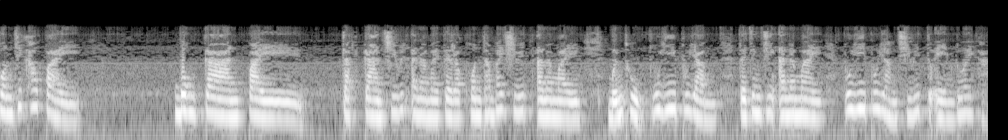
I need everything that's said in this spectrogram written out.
คนที่เข้าไปบงการไปจัดการชีวิตอนามัยแต่ละคนทำให้ชีวิตอนามัยเหมือนถูกผู้ยี่ผู้ยำแต่จริง ๆ อนามัยผู้ยี่ผู้ยำชีวิตตัวเองด้วยค่ะ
